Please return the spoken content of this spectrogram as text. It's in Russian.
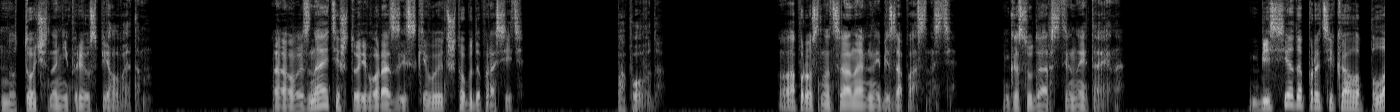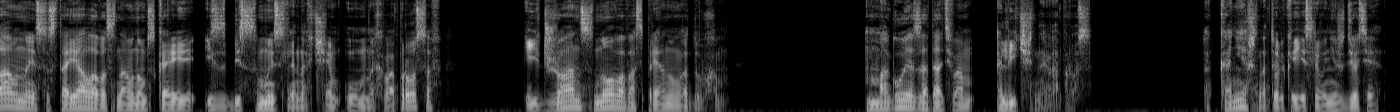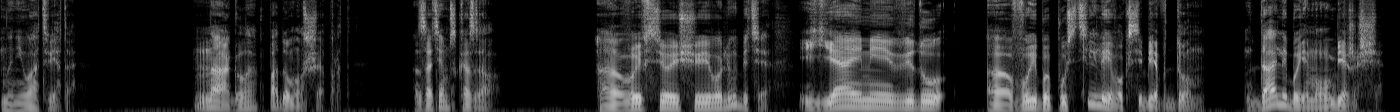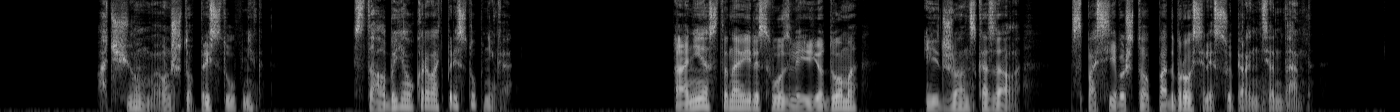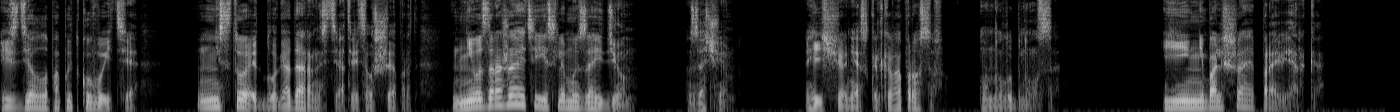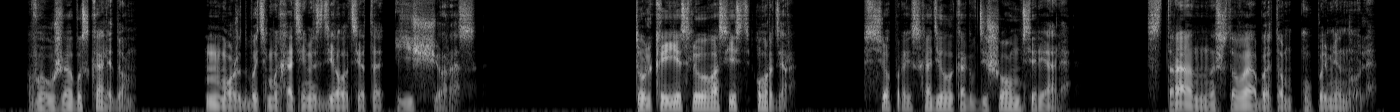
но точно не преуспел в этом. А вы знаете, что его разыскивают, чтобы допросить? По поводу. Вопрос национальной безопасности. Государственная тайна. Беседа протекала плавно и состояла в основном скорее из бессмысленных, чем умных вопросов, и Джоан снова воспрянула духом. «Могу я задать вам личный вопрос?» «Конечно, только если вы не ждете на него ответа». «Нагло», — подумал Шепард. Затем сказал. «А «Вы все еще его любите? Я имею в виду, а вы бы пустили его к себе в дом? Дали бы ему убежище?» «О чем вы? Он что, преступник? Стал бы я укрывать преступника?» Они остановились возле ее дома, и Джоан сказала, «Спасибо, что подбросили, суперинтендант» и сделала попытку выйти. «Не стоит благодарности», — ответил Шепард. «Не возражаете, если мы зайдем?» «Зачем?» «Еще несколько вопросов», — он улыбнулся. «И небольшая проверка. Вы уже обыскали дом. Может быть, мы хотим сделать это еще раз. Только если у вас есть ордер. Все происходило как в дешевом сериале. Странно, что вы об этом упомянули».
